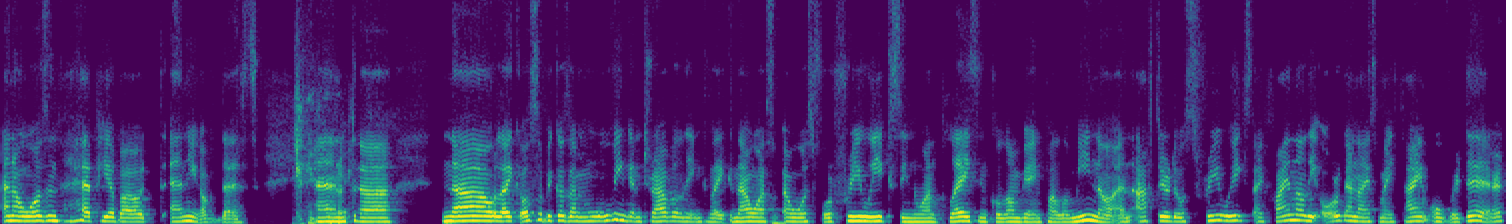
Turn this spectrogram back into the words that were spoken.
and I wasn't happy about any of this. and uh now like also because i'm moving and traveling like now was, i was for three weeks in one place in colombia in palomino. And after those three weeks i finally organized my time over there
